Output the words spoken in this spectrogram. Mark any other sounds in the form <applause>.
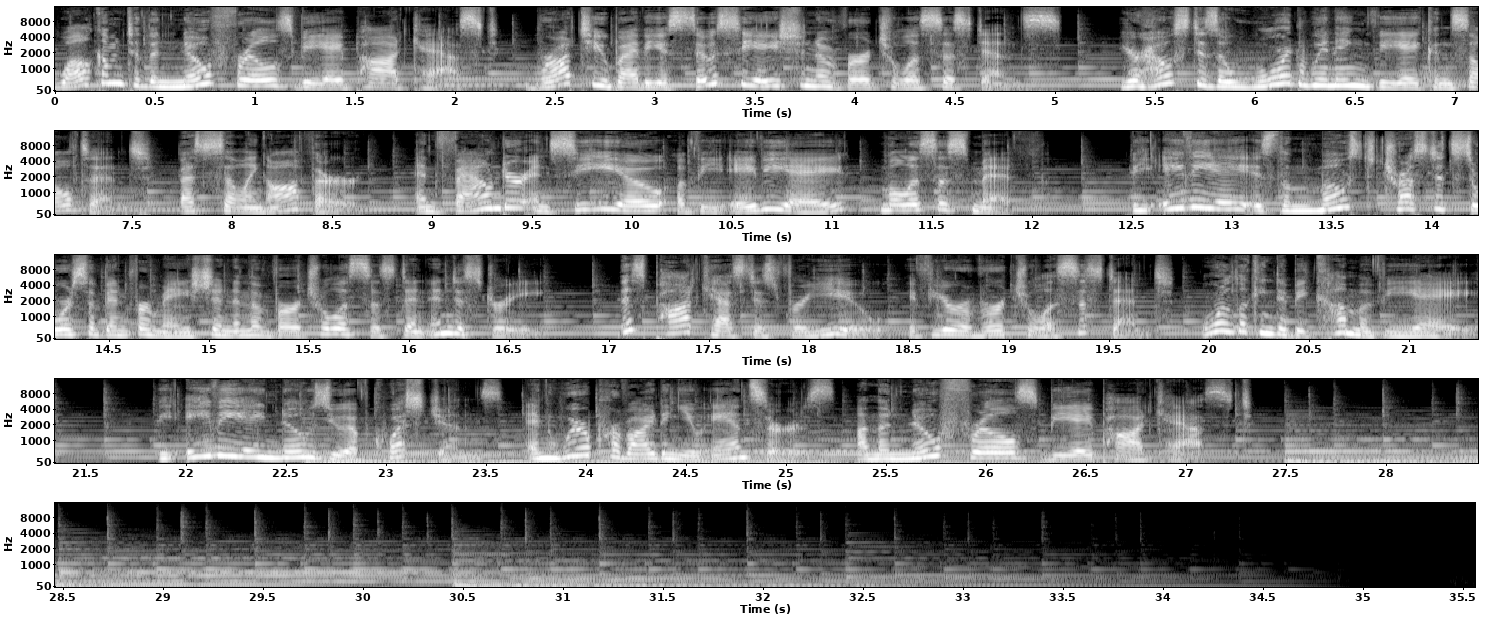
Welcome to the No Frills VA podcast, brought to you by the Association of Virtual Assistants. Your host is award winning VA consultant, best selling author, and founder and CEO of the AVA, Melissa Smith. The AVA is the most trusted source of information in the virtual assistant industry. This podcast is for you if you're a virtual assistant or looking to become a VA. The AVA knows you have questions, and we're providing you answers on the No Frills VA podcast.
